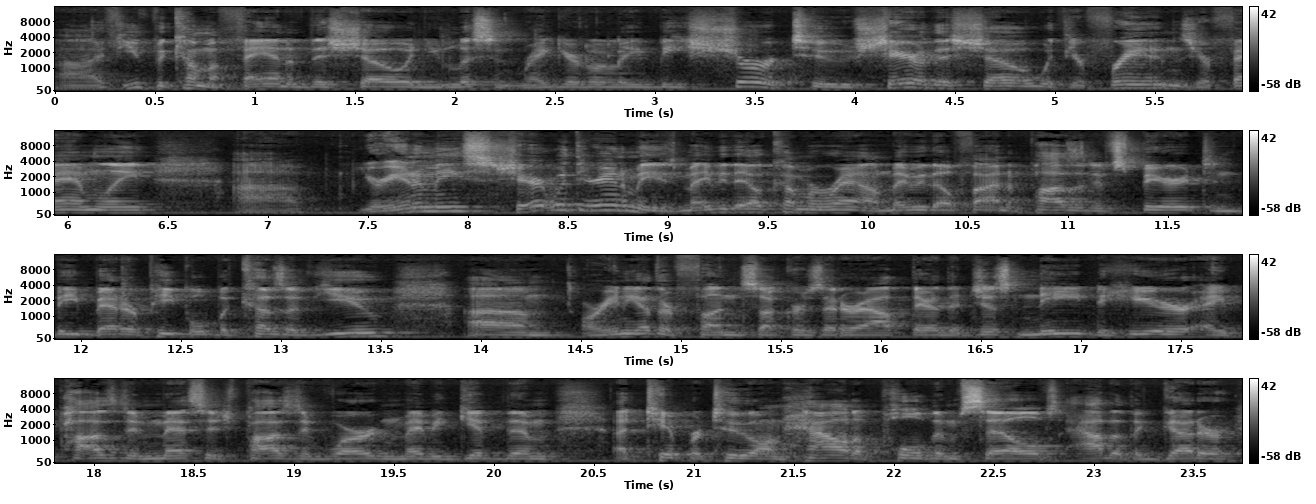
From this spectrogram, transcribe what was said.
Uh, if you've become a fan of this show and you listen regularly, be sure to share this show with your friends, your family, uh, your enemies, share it with your enemies. Maybe they'll come around. Maybe they'll find a positive spirit and be better people because of you, um, or any other fun suckers that are out there that just need to hear a positive message, positive word, and maybe give them a tip or two on how to pull themselves out of the gutter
